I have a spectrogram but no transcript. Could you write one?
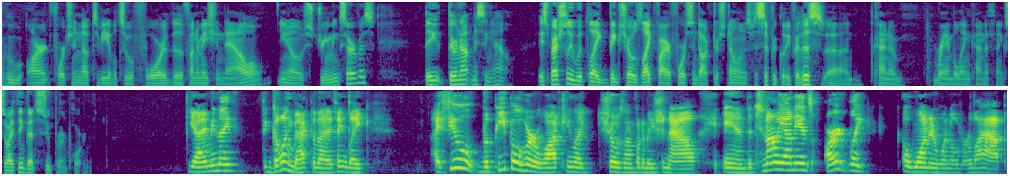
who aren't fortunate enough to be able to afford the Funimation Now, you know, streaming service, they they're not missing out. Especially with like big shows like Fire Force and Doctor Stone specifically for this uh, kind of rambling kind of thing. So I think that's super important. Yeah, I mean, I going back to that, I think like I feel the people who are watching like shows on Funimation now and the Toonami audience aren't like a one in one overlap.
